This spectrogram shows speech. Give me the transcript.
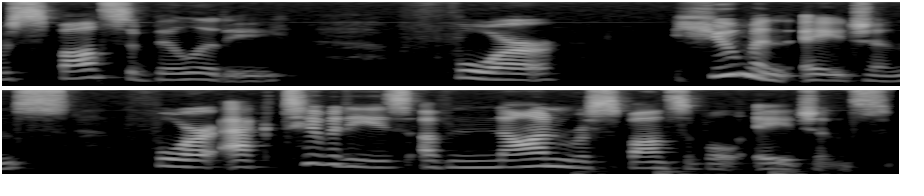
responsibility for human agents for activities of non responsible agents.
